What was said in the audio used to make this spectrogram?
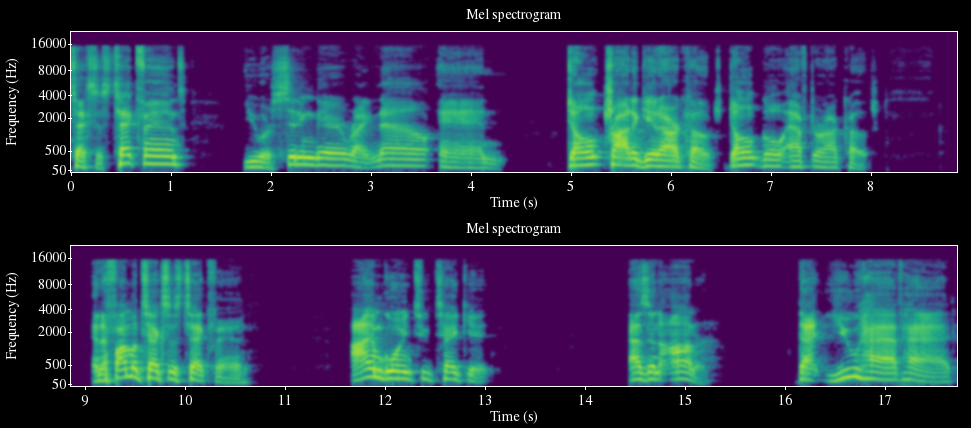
Texas Tech fans, you are sitting there right now and don't try to get our coach. Don't go after our coach. And if I'm a Texas Tech fan, I'm going to take it as an honor that you have had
